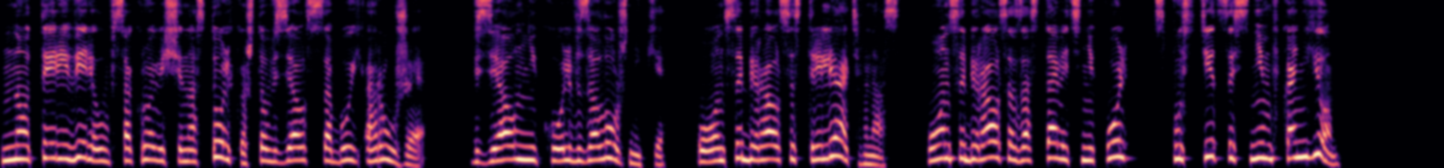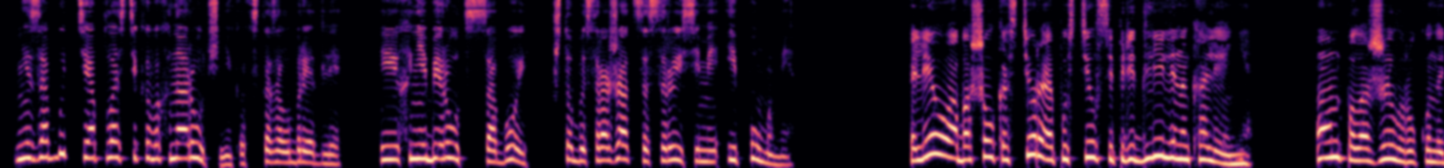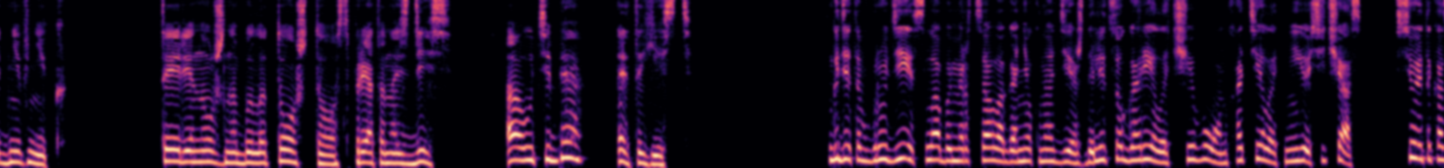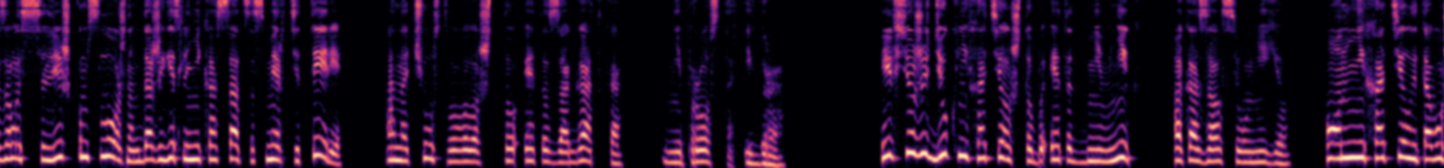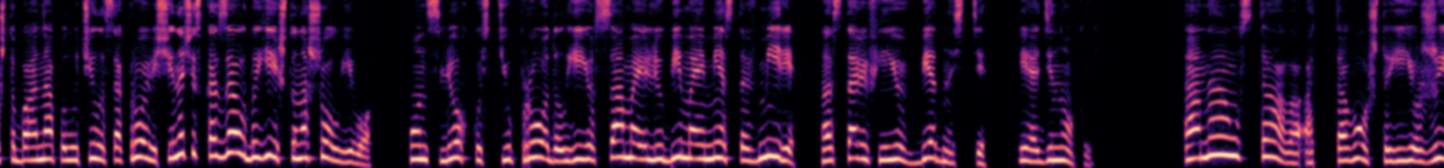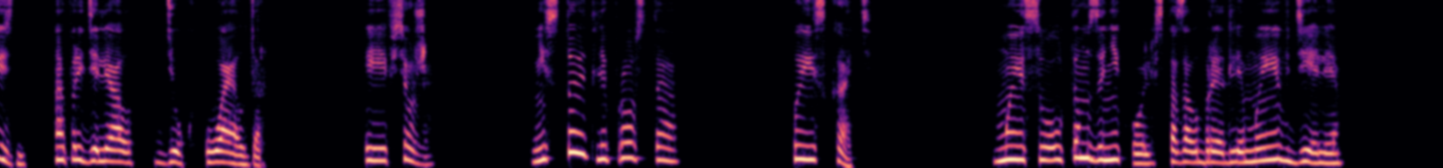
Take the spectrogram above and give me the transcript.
Но Терри верил в сокровище настолько, что взял с собой оружие. Взял Николь в заложники. Он собирался стрелять в нас. Он собирался заставить Николь спуститься с ним в каньон. «Не забудьте о пластиковых наручниках», — сказал Брэдли. Их не берут с собой, чтобы сражаться с рысями и пумами. Лео обошел костер и опустился перед Лили на колени. Он положил руку на дневник. Терри нужно было то, что спрятано здесь, а у тебя это есть. Где-то в груди слабо мерцал огонек надежды, лицо горело. Чего он хотел от нее сейчас? Все это казалось слишком сложным, даже если не касаться смерти Терри, она чувствовала, что эта загадка не просто игра. И все же Дюк не хотел, чтобы этот дневник оказался у нее. Он не хотел и того, чтобы она получила сокровище, иначе сказал бы ей, что нашел его. Он с легкостью продал ее самое любимое место в мире, оставив ее в бедности и одинокой. Она устала от того, что ее жизнь определял Дюк Уайлдер. И все же не стоит ли просто поискать? «Мы с Олтом за Николь», — сказал Брэдли. «Мы в деле».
